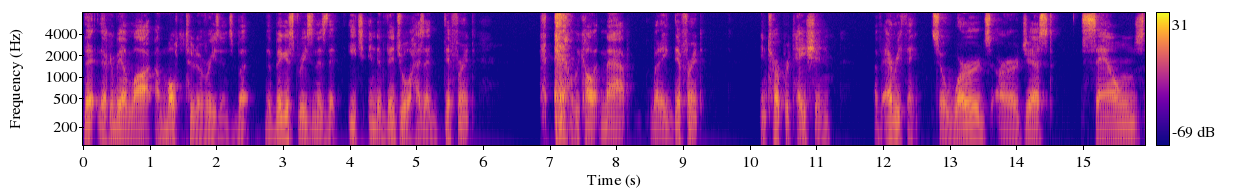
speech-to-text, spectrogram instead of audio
there, there can be a lot, a multitude of reasons, but the biggest reason is that each individual has a different, we call it map, but a different interpretation of everything. So words are just sounds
